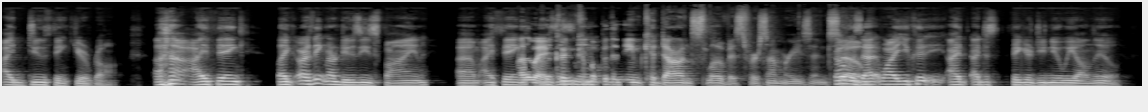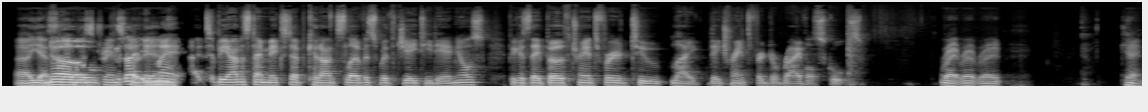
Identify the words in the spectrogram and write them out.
I do think you're wrong. I think like I think Narduzzi's fine. Um, I think. By the way, I, I couldn't come up with the name Kedon Slovis for some reason. So. Oh, is that why you could? I, I just figured you knew we all knew. Uh, yes, no, because in my to be honest, I mixed up Kedon Slovis with JT Daniels because they both transferred to like they transferred to rival schools. Right, right, right. Okay.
